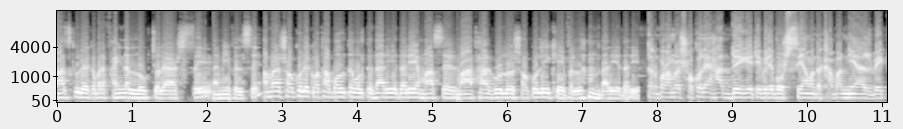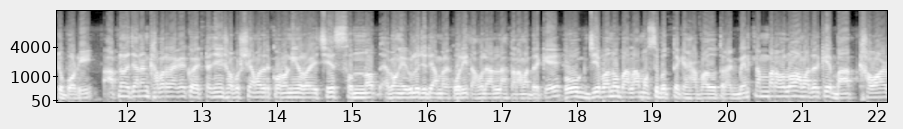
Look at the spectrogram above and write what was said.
মাছগুলো একেবারে ফাইনাল লোক চলে আসছে, নামিয়ে ফেলছে। আমরা সকলে কথা বলতে বলতে দাঁড়িয়ে দাঁড়িয়ে মাছের মাথাগুলো সকলেই খেয়ে ফেললাম দাঁড়িয়ে দাঁড়িয়ে। তারপর আমরা সকলে হাত ধুয়ে গিয়ে টেবিলে বসছি আমাদের খাবার নিয়ে আসবে একটু পরেই। আপনারা জানেন খাবারের আগে কয়েকটা জিনিস অবশ্যই আমাদের করণীয় রয়েছে সন্নত এবং এগুলো যদি আমরা করি তাহলে আল্লাহ তারা আমাদেরকে রোগ জীবাণু বালা মুসিবত থেকে হেফাজত রাখবেন। এক নাম্বার হলো আমাদেরকে ভাত খাওয়ার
